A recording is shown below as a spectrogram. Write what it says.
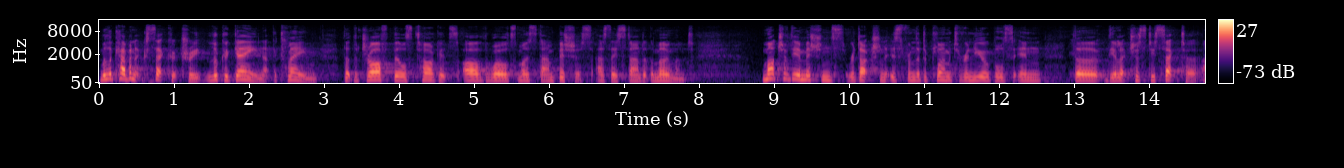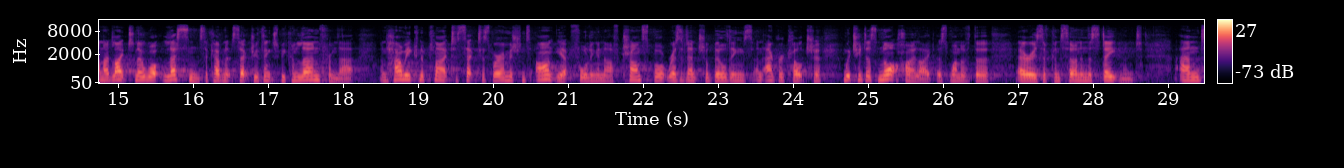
Will the Cabinet Secretary look again at the claim that the draft bill's targets are the world's most ambitious as they stand at the moment. Much of the emissions reduction is from the deployment of renewables in the, the electricity sector, and I'd like to know what lessons the Cabinet Secretary thinks we can learn from that and how we can apply it to sectors where emissions aren't yet falling enough, transport, residential buildings and agriculture, which he does not highlight as one of the areas of concern in the statement. And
